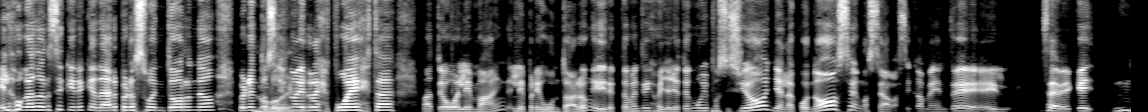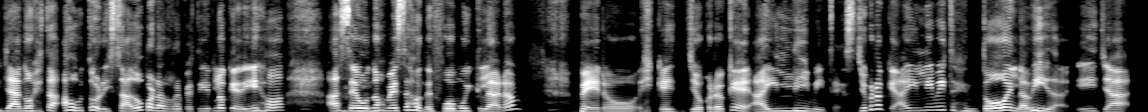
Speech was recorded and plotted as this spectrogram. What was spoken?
el jugador se quiere quedar, pero su entorno, pero entonces no, hay respuesta. Mateo Alemán le preguntaron y directamente dijo, ya yo tengo mi posición, ya la conocen, o sea, básicamente él se ve que ya no está autorizado para repetir lo que dijo hace Ujú. unos meses donde fue muy clara. Pero es que yo creo que hay límites. Yo creo que hay límites en todo en la vida. Y ya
